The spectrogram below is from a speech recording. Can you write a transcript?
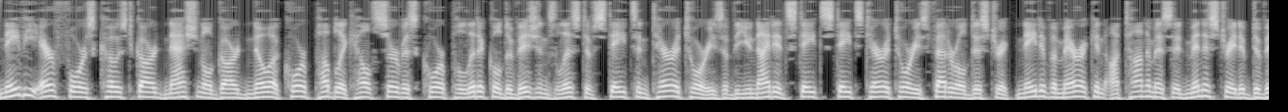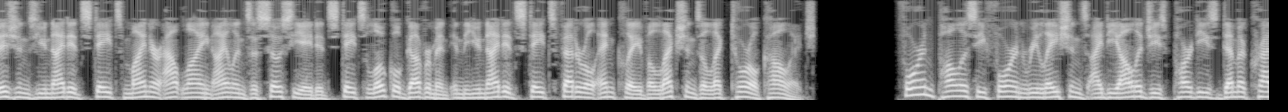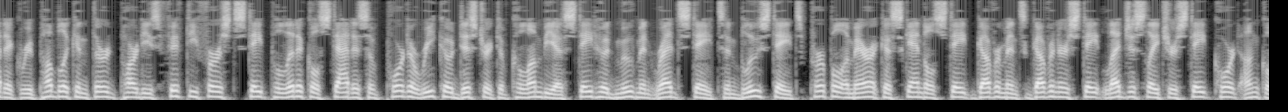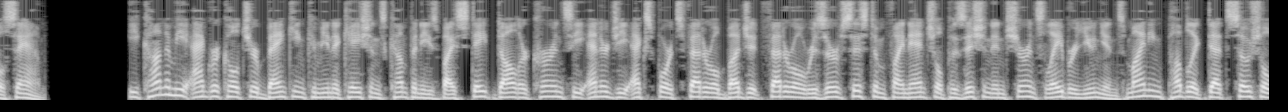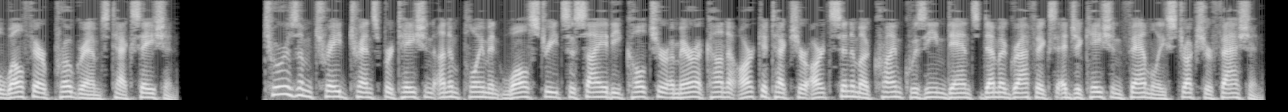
Navy Air Force Coast Guard National Guard NOAA Corps Public Health Service Corps Political Divisions List of states and territories of the United States States Territories Federal District Native American Autonomous Administrative Divisions United States Minor Outlying Islands Associated States Local Government in the United States Federal Enclave Elections Electoral College Foreign policy Foreign relations ideologies Parties Democratic Republican Third Parties 51st State Political status of Puerto Rico District of Columbia Statehood Movement Red States and Blue States Purple America Scandal State Governments Governor State Legislature State Court Uncle Sam Economy Agriculture Banking Communications Companies by State Dollar Currency Energy Exports Federal Budget Federal Reserve System Financial Position Insurance Labor Unions Mining Public Debt Social Welfare Programs Taxation. Tourism Trade Transportation Unemployment Wall Street Society Culture Americana Architecture Art Cinema Crime Cuisine Dance Demographics Education Family Structure Fashion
